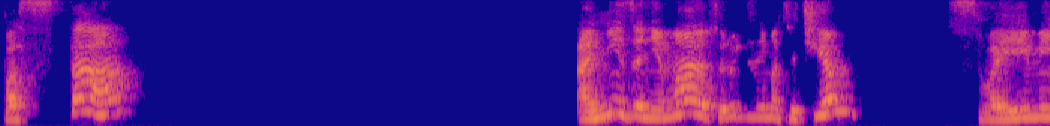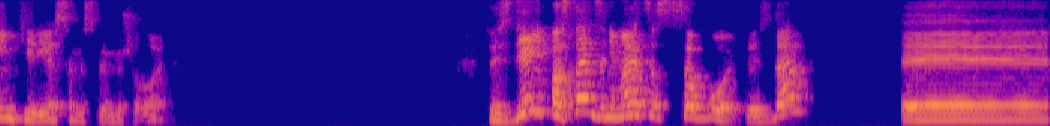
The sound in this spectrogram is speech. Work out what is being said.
поста они занимаются, люди занимаются чем? Своими интересами, своими желаниями. То есть день поста занимается с собой. То есть, да, э,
